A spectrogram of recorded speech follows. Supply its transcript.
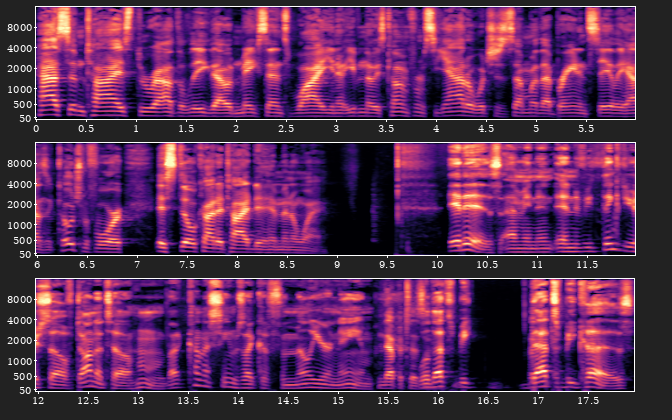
has some ties throughout the league that would make sense why, you know, even though he's coming from Seattle, which is somewhere that Brandon Staley hasn't coached before, is still kind of tied to him in a way. It is. I mean, and, and if you think to yourself, Donatell, hmm, that kind of seems like a familiar name. Nepotism. Well, that's be- that's because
